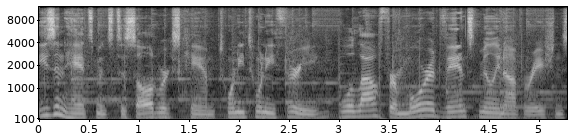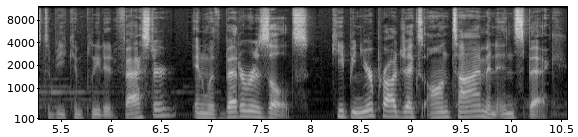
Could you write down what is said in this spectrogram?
These enhancements to SOLIDWORKS CAM 2023 will allow for more advanced milling operations to be completed faster and with better results, keeping your projects on time and in spec.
